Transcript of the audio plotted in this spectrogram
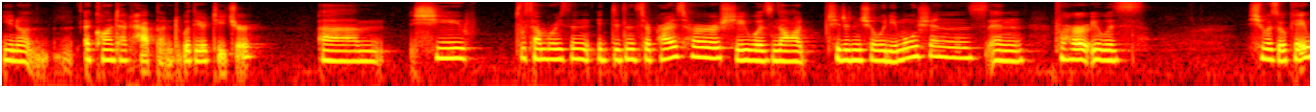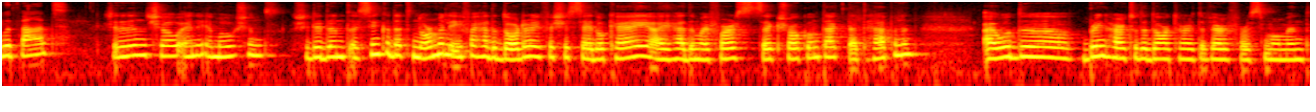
you know a contact happened with your teacher, um, she, for some reason, it didn't surprise her. She was not. She didn't show any emotions, and for her, it was. She was okay with that. She didn't show any emotions. She didn't. I think that normally, if I had a daughter, if she said, "Okay, I had my first sexual contact that happened," I would uh, bring her to the doctor at the very first moment.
